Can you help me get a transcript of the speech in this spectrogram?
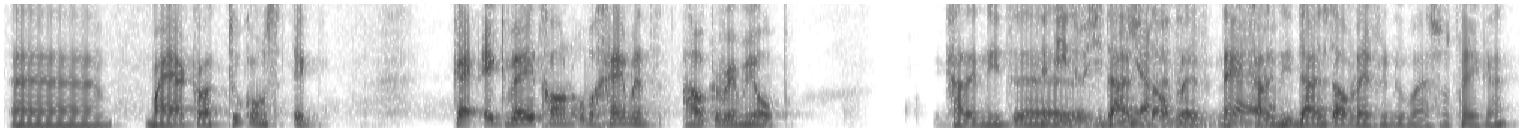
Ehm, maar ja, qua toekomst, ik, kijk, ik weet gewoon op een gegeven moment hou ik er weer mee op. Ik ga dit niet, eh tien duizend afleveringen. Nee, Ja, ik ga dit niet duizend afleveringen doen, bij wijze van spreken.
